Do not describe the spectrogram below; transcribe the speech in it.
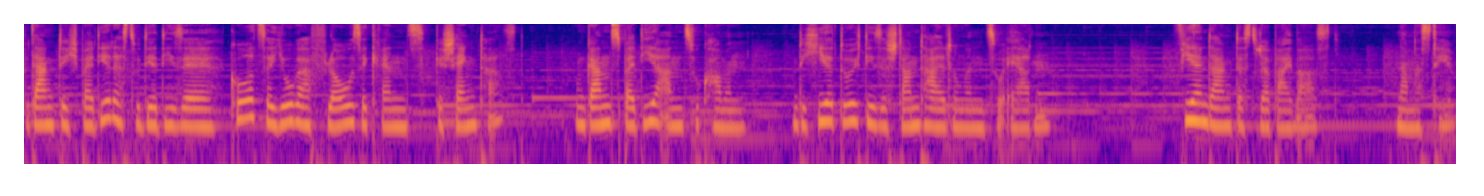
Bedank dich bei dir, dass du dir diese kurze Yoga-Flow-Sequenz geschenkt hast, um ganz bei dir anzukommen und dich hier durch diese Standhaltungen zu erden. Vielen Dank, dass du dabei warst. Namaste.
